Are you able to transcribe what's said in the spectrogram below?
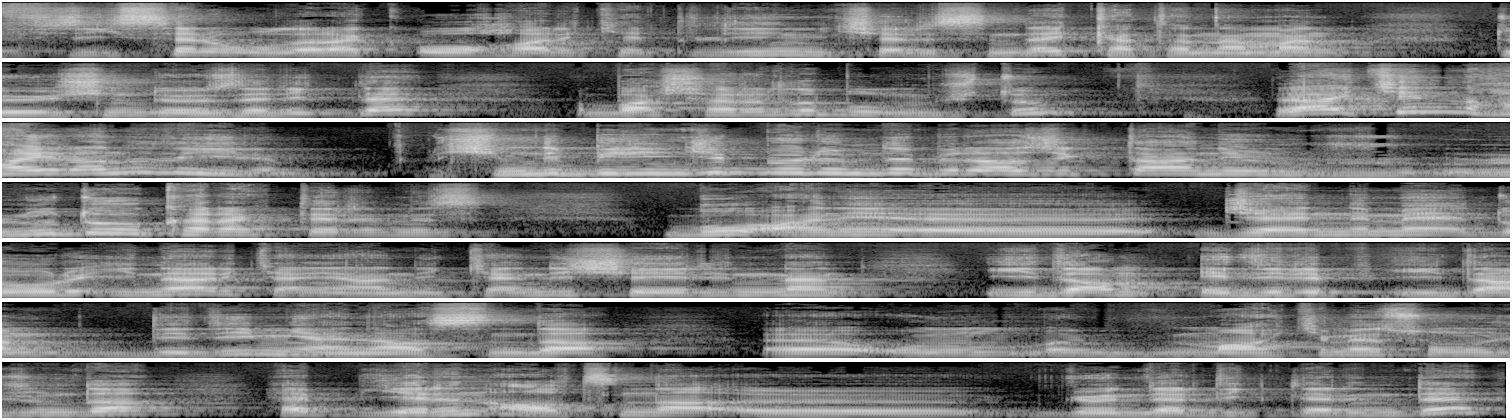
fiziksel olarak o hareketliliğin içerisinde Katanaman dövüşünde özellikle başarılı bulmuştum. Lakin hayranı değilim. Şimdi birinci bölümde birazcık daha hani Ludo karakterimiz bu hani e, cehenneme doğru inerken yani kendi şehrinden idam edilip idam dediğim yani aslında e, onun mahkeme sonucunda hep yerin altına e, gönderdiklerinde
